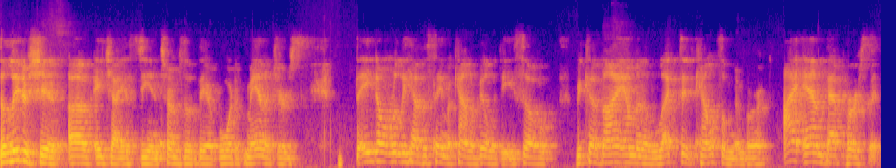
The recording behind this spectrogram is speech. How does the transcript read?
the leadership of HISD in terms of their board of managers, they don't really have the same accountability. So because I am an elected council member, I am that person.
